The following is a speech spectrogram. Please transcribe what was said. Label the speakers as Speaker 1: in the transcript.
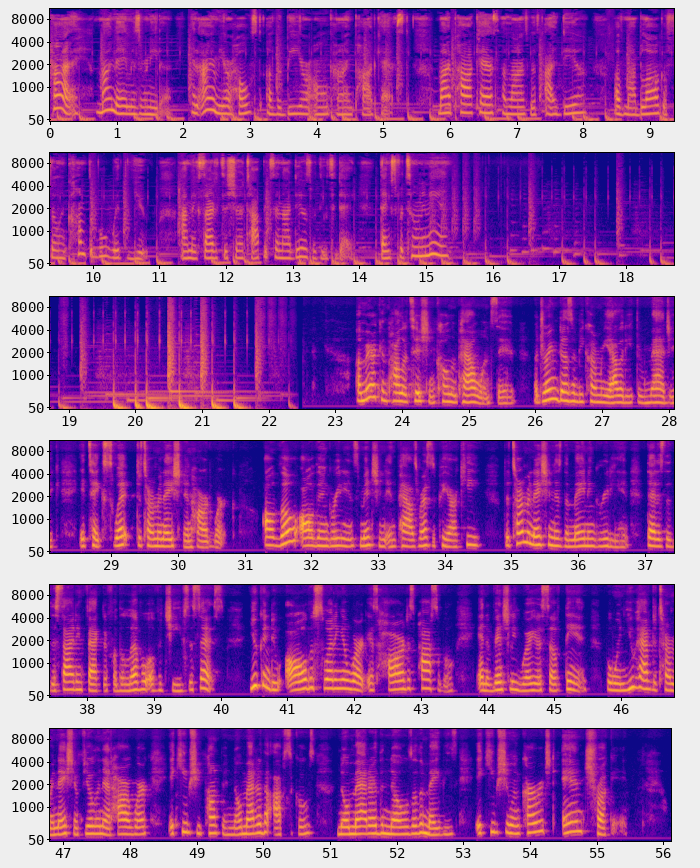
Speaker 1: Hi, my name is Renita, and I am your host of the Be Your Own Kind podcast. My podcast aligns with idea of my blog of feeling comfortable with you. I'm excited to share topics and ideas with you today. Thanks for tuning in. American politician Colin Powell once said, A dream doesn't become reality through magic, it takes sweat, determination, and hard work. Although all the ingredients mentioned in Powell's recipe are key, determination is the main ingredient that is the deciding factor for the level of achieved success. You can do all the sweating and work as hard as possible and eventually wear yourself thin. But when you have determination fueling that hard work, it keeps you pumping no matter the obstacles, no matter the no's or the maybes. It keeps you encouraged and trucking.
